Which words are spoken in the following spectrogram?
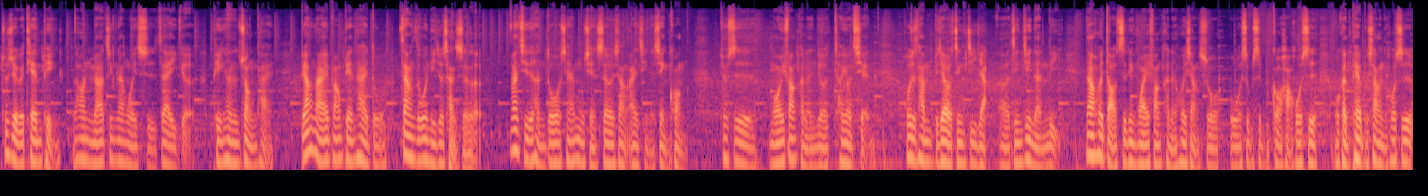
就是有个天平，然后你们要尽量维持在一个平衡的状态，不要哪一方偏太多，这样子问题就产生了。那其实很多现在目前社会上爱情的现况，就是某一方可能有很有钱，或者他们比较有经济压呃经济能力，那会导致另外一方可能会想说，我是不是不够好，或是我可能配不上你，或是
